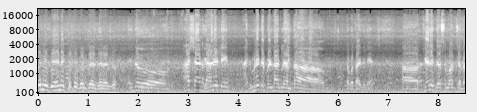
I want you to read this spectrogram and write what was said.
ಏನಿದೆ? ಏನಕ್ಕೆ ತಗೊಳ್ತಾ ಇದ್ದಾರೆ ಅದು ಇದು ಇಮ್ಯುನಿಟಿ ಇಮ್ಯುನಿಟಿ ಬಿಲ್ಡ್ ಆಗಲಿ ಅಂತ ತಗೋತಾ ಇದ್ದೀನಿ. ಕೇಳಿದ್ದೆ ಸುಮಾರು ಜನ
